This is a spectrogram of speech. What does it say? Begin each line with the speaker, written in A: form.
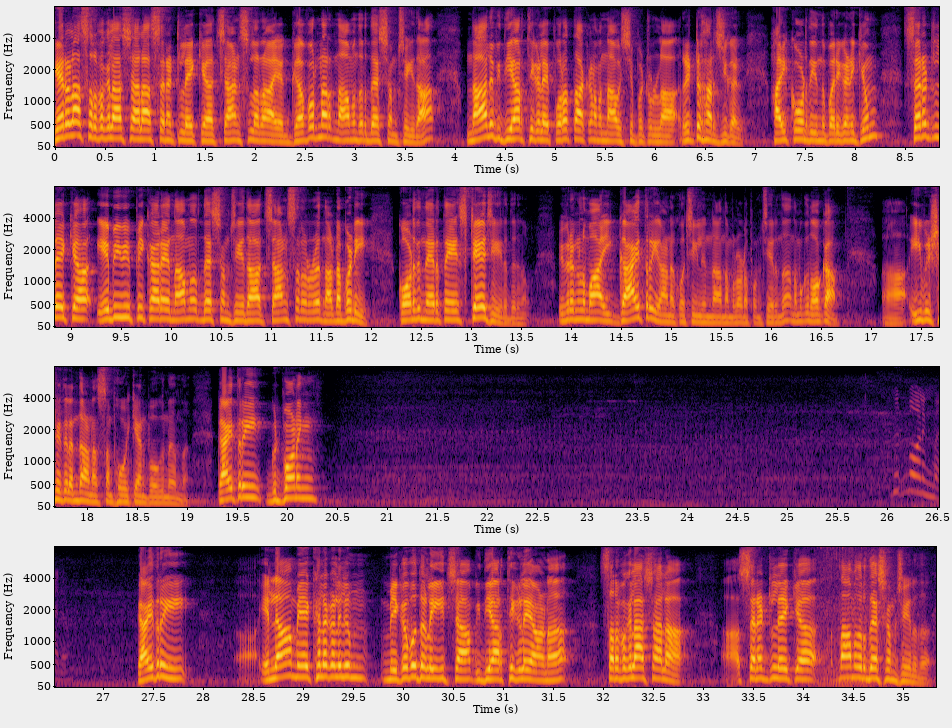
A: കേരള സർവകലാശാല സെനറ്റിലേക്ക് ചാൻസലറായ ഗവർണർ നാമനിർദ്ദേശം ചെയ്ത നാല് വിദ്യാർത്ഥികളെ പുറത്താക്കണമെന്നാവശ്യപ്പെട്ടുള്ള റിട്ട് ഹർജികൾ ഹൈക്കോടതി ഇന്ന് പരിഗണിക്കും. സെനറ്റിലേക്ക് എ ബി വി പിക്കാരെ നാമനിർദ്ദേശം ചെയ്ത ചാൻസലറുടെ നടപടി കോടതി നേരത്തെ സ്റ്റേ ചെയ്തിരുന്നു. വിവരങ്ങളുമായി ഗായത്രിയാണ് കൊച്ചിയിൽ നിന്ന് നമ്മളോടൊപ്പം ചേരുന്നത്. നമുക്ക് നോക്കാം ഈ വിഷയത്തിൽ എന്താണ് സംഭവിക്കാൻ പോകുന്നതെന്ന്. Gayathri good morning. ഗായത്രി എല്ലാ മേഖലകളിലും മികവ് തെളിയിച്ച വിദ്യാർത്ഥികളെയാണ് സർവകലാശാല സെനറ്റിലേക്ക് നാമനിർദ്ദേശം ചെയ്തത്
